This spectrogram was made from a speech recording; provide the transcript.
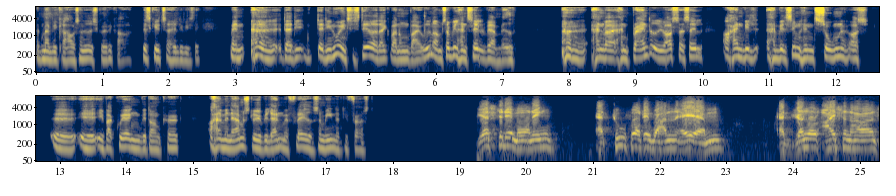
at man ville grave sig ned i skyttegraver. Det skete så heldigvis ikke. Men øh, da, de, da de nu insisterede, at der ikke var nogen vej udenom, så ville han selv være med. han, var, han brandede jo også sig selv, og han ville, han ville simpelthen zone også øh, øh, evakueringen ved Dunkirk, og han vil nærmest løbe i land med flaget som en af de første. Yesterday morning at 2.41 a.m. at General Eisenhower's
